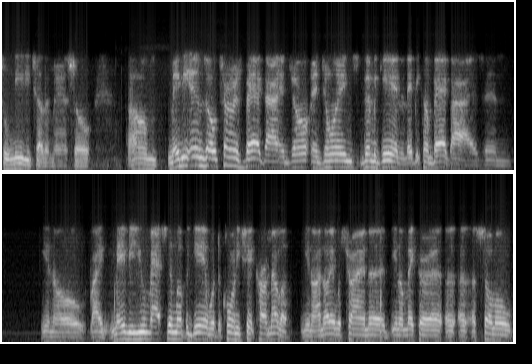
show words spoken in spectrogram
two need each other, man. So um, maybe Enzo turns bad guy and, jo- and joins them again, and they become bad guys. And you know, like maybe you match them up again with the corny chick Carmella. You know, I know they was trying to, you know, make her a, a, a solo,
